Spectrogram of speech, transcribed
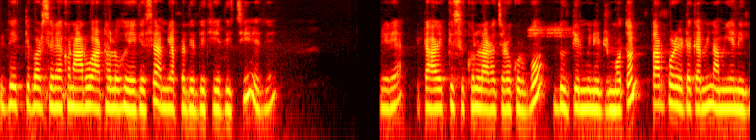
দেখতে পারছেন এখন আরও আঠালো হয়ে গেছে, আমি আপনাদের দেখিয়ে দিচ্ছি এই যে। নেড়ে এটা আর কিছুক্ষণ লাড়াচাড়া করব, দুই তিন মিনিটের মতন। তারপরে এটাকে আমি নামিয়ে নিব।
